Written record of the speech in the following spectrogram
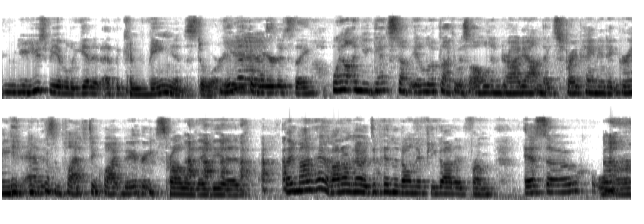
you used to be able to get it at the convenience store. Isn't that the weirdest thing? Well, and you get stuff, it looked like it was old and dried out, and they'd spray painted it green and added some plastic white berries. Probably they did. they might have. I don't know. It depended on if you got it from Esso or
